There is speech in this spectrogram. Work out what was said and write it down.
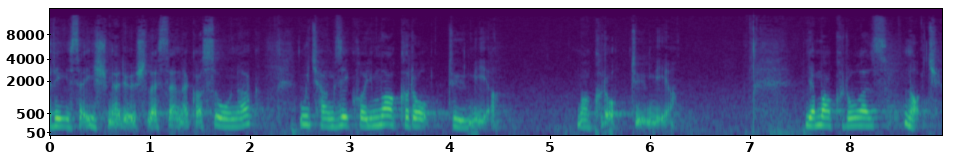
része ismerős lesz ennek a szónak, úgy hangzik, hogy makrotűmia. Makrotűmia. Ugye makro az nagy.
